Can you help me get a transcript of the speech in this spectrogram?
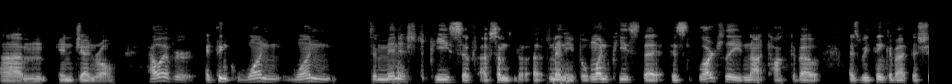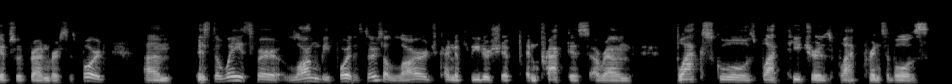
um, in general. However, I think one one diminished piece of, of some of many, but one piece that is largely not talked about as we think about the shifts with Brown versus Board um, is the ways for long before this, there's a large kind of leadership and practice around black schools, black teachers, black principals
